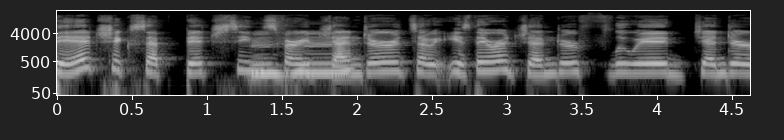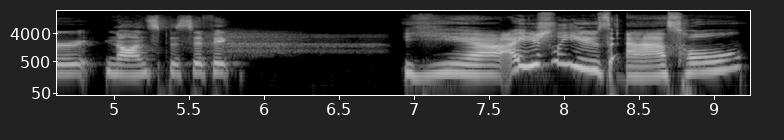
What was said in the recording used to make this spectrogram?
bitch, except bitch seems mm-hmm. very gendered. So is there a gender fluid, gender non-specific yeah, I usually use asshole,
